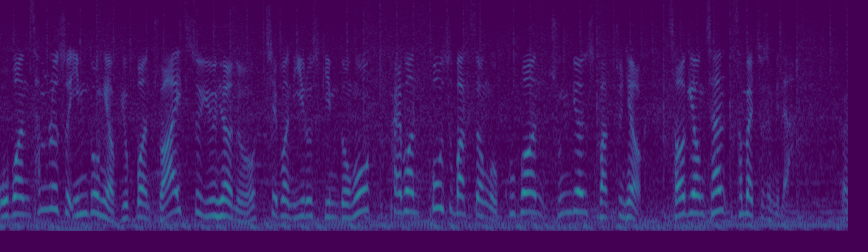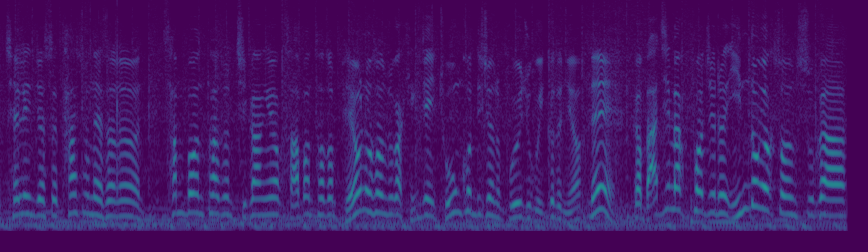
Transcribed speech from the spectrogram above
5번 3루수 임동혁, 6번 좌익수 유현우, 7번 2루수 김동호, 8번 포수 박성우, 9번 중견수 박준혁, 서경찬 선발 투수입니다. 그러니까 챌린저스 타순에서는 3번 타순 지강혁, 4번 타순 배현호 선수가 굉장히 좋은 컨디션을 보여주고 있거든요. 네, 그러니까 마지막 퍼즐은 인동혁 선수가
